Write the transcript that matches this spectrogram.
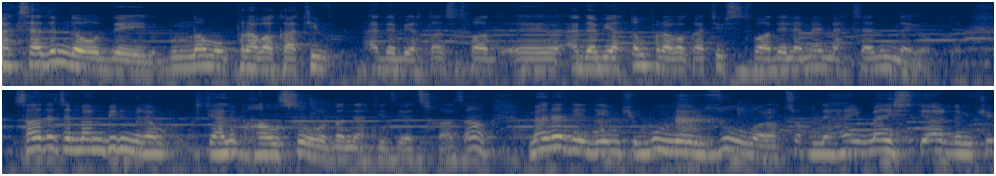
məqsədim də o deyil. Bundan o provokativ ədəbiyyatdan istifadə e, ədəbiyyatdan provokativ istifadə eləmək məqsədim də yoxdur. Sadəcə mən bilmirəm gəlib hansı orada nəticəyə çıxacam. Mənə dediyim ki, bu mövzu olaraq çox nəhəng. Mən istəyərdim ki,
